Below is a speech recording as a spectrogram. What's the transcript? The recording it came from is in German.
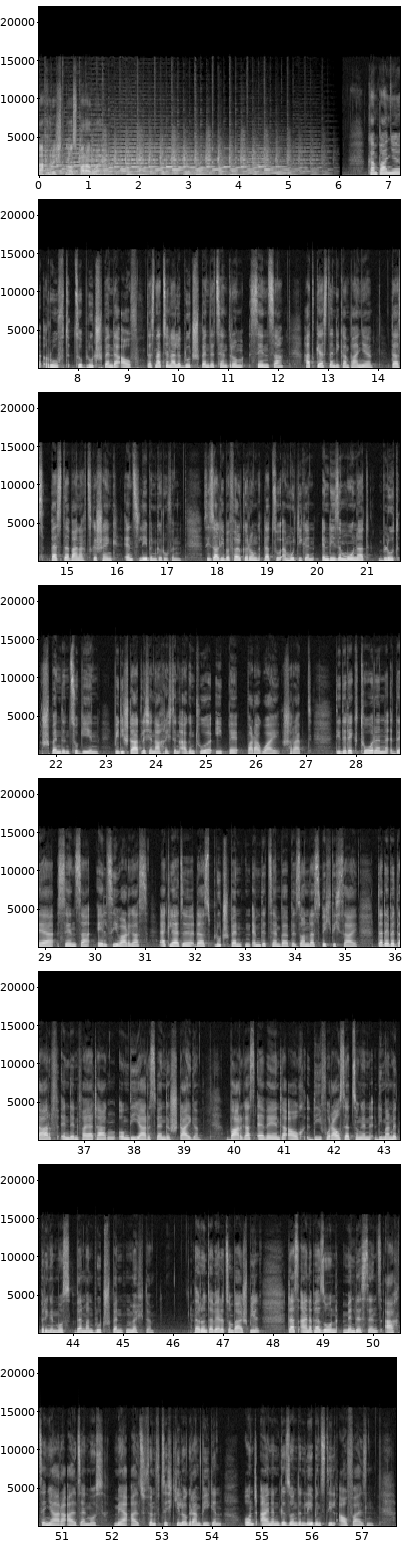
Nachrichten aus Paraguay. Kampagne ruft zur Blutspende auf. Das nationale Blutspendezentrum Sensa hat gestern die Kampagne das beste Weihnachtsgeschenk ins Leben gerufen. Sie soll die Bevölkerung dazu ermutigen, in diesem Monat Blut spenden zu gehen, wie die staatliche Nachrichtenagentur IP Paraguay schreibt. Die Direktorin der Sensa, Elsie Vargas, erklärte, dass Blutspenden im Dezember besonders wichtig sei, da der Bedarf in den Feiertagen um die Jahreswende steige. Vargas erwähnte auch die Voraussetzungen, die man mitbringen muss, wenn man Blut spenden möchte. Darunter wäre zum Beispiel, dass eine Person mindestens 18 Jahre alt sein muss, mehr als 50 Kilogramm wiegen und einen gesunden Lebensstil aufweisen.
